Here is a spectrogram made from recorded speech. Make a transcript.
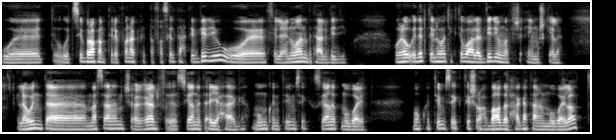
وتسيب رقم تليفونك في التفاصيل تحت الفيديو وفي العنوان بتاع الفيديو. ولو قدرت اللي هو تكتبه على الفيديو مفيش أي مشكلة. لو أنت مثلا شغال في صيانة أي حاجة ممكن تمسك صيانة موبايل. ممكن تمسك تشرح بعض الحاجات عن الموبايلات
